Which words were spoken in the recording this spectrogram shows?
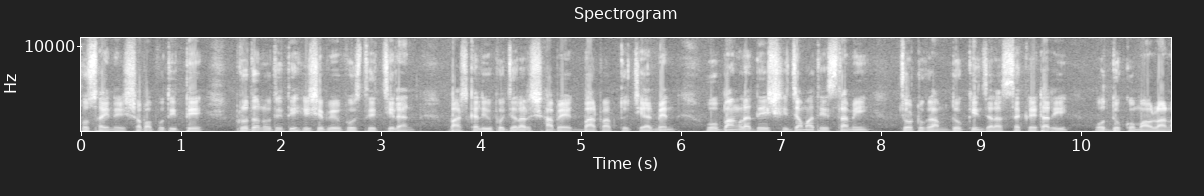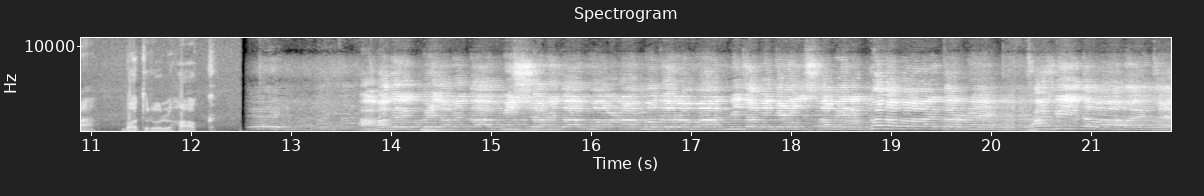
হোসাইনের সভাপতিত্বে প্রধান অতিথি হিসেবে উপস্থিত ছিলেন বাঁশখালী উপজেলার সাবেক ভারপ্রাপ্ত চেয়ারম্যান ও বাংলাদেশ জামাতে ইসলামী চট্টগ্রাম দক্ষিণ জেলার সেক্রেটারি অধ্যক্ষ মাওলানা বদরুল হক। আমাদের প্রিয় নেতা, বিশ্ব নেতা মৌলানা মজুর রহমান নিজামীকে ইসলামের কথা বলার কারণে ফাঁসি দেওয়া হয়েছে।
